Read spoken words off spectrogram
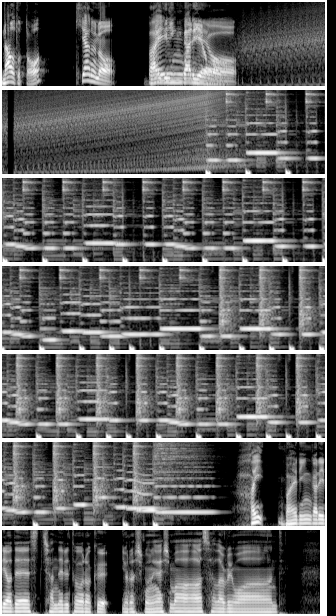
ナオトとキアヌのバイリンガリオ。イリンガリレオです。チャンネル登録よろしくお願いします。Hello everyone.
